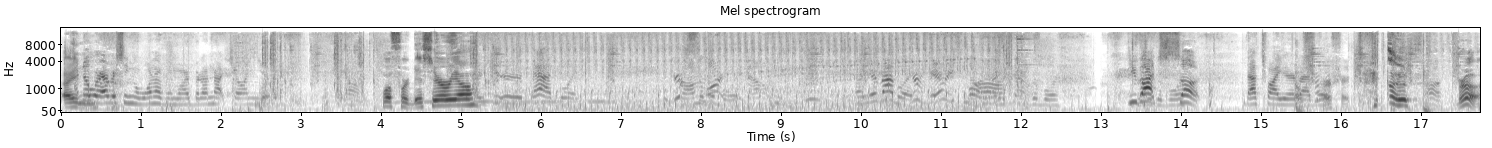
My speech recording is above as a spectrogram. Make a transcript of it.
I know where every single one of them are, but I'm not telling you. What for this area, You're a bad boy. You're I'm a good boy. No, you're a bad boy. You're very smart. good boy. You got sucked. That's why you're a that was bad boy. perfect. Uh,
